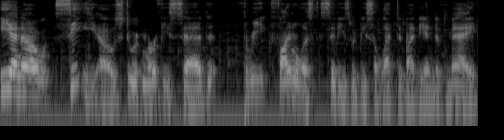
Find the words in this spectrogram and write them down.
ENO CEO Stuart Murphy said three finalist cities would be selected by the end of May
